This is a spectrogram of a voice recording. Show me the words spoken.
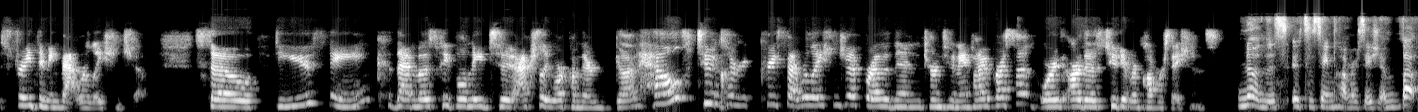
strengthening that relationship. So, do you think that most people need to actually work on their gut health to increase that relationship rather than turn to an antidepressant? Or are those two different conversations? No, this it's the same conversation. But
